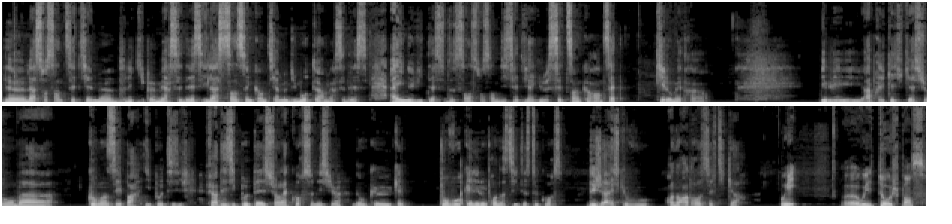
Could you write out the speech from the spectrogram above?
la 67e de l'équipe Mercedes et la 150e du moteur Mercedes à une vitesse de 177,747 km heure. Et après les qualifications, on va commencer par faire des hypothèses sur la course, messieurs. Donc, euh, pour vous, quel est le pronostic de cette course? Déjà, est-ce que vous, on aura droit au safety car? Oui. Euh, oui, tôt je pense.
